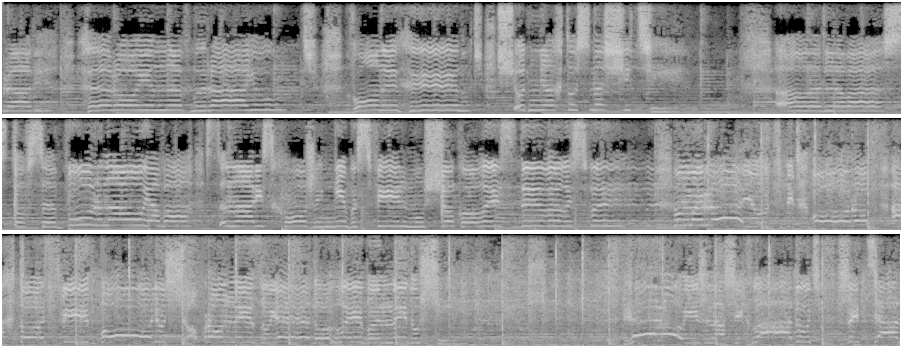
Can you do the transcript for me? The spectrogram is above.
праві герої не вмирають, вони гинуть щодня хтось на щиті, але для вас то все бурна уява, сценарій схожий, ніби з фільму, що колись дивились ви. 睡觉。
